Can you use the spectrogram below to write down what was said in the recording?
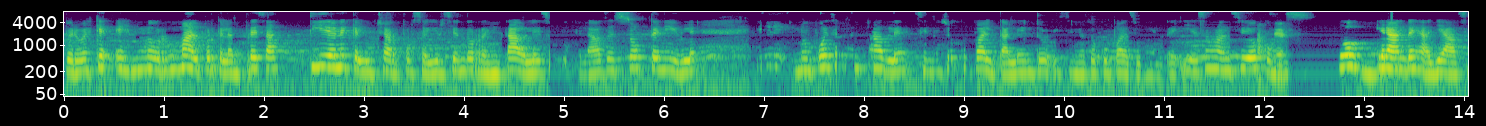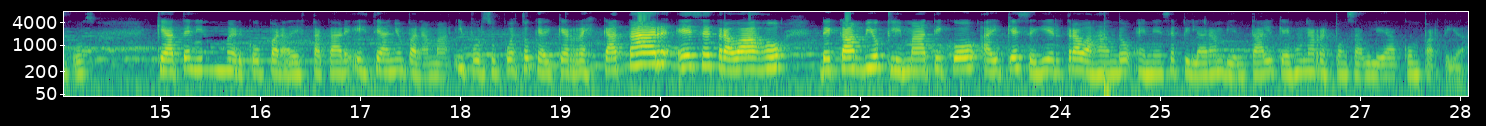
pero es que es normal porque la empresa tiene que luchar por seguir siendo rentable, eso que la hace sostenible. Y no puede ser rentable si no se ocupa del talento y si no se ocupa de su gente. Y esos han sido como dos grandes hallazgos que ha tenido Merco para destacar este año en Panamá. Y por supuesto que hay que rescatar ese trabajo de cambio climático, hay que seguir trabajando en ese pilar ambiental que es una responsabilidad compartida.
